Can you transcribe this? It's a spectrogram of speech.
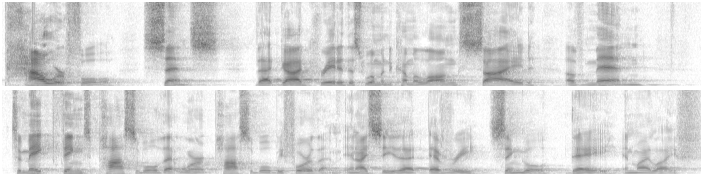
powerful sense that God created this woman to come alongside of men to make things possible that weren't possible before them. And I see that every single day in my life.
